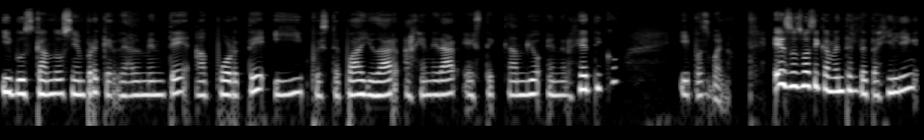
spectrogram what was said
y buscando siempre que realmente aporte y pues te pueda ayudar a generar este cambio energético. Y pues bueno, eso es básicamente el Teta Healing.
